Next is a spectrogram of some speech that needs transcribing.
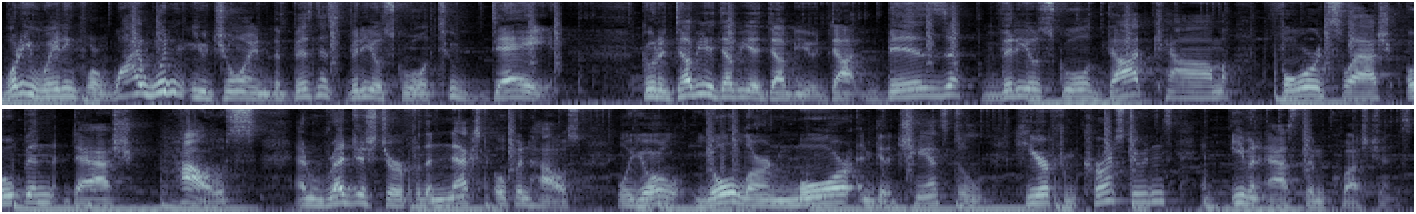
what are you waiting for? Why wouldn't you join the Business Video School today? Go to www.bizvideoschool.com forward slash open dash house and register for the next open house where you'll, you'll learn more and get a chance to hear from current students and even ask them questions.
